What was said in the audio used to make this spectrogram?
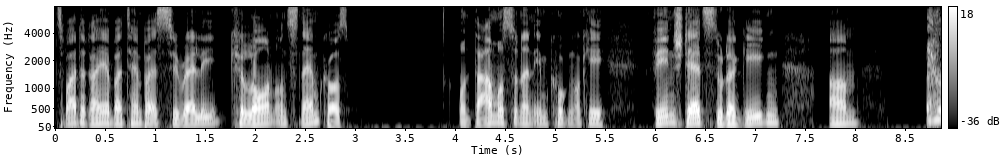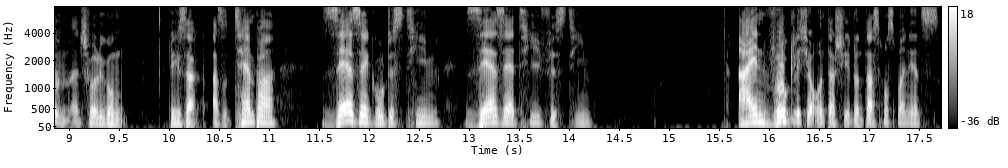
zweite Reihe bei Tampa ist Cirelli, Killorn und Stamkos. Und da musst du dann eben gucken, okay, wen stellst du dagegen? Ähm, Entschuldigung, wie gesagt, also Tampa, sehr, sehr gutes Team, sehr, sehr tiefes Team. Ein wirklicher Unterschied, und das muss man jetzt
